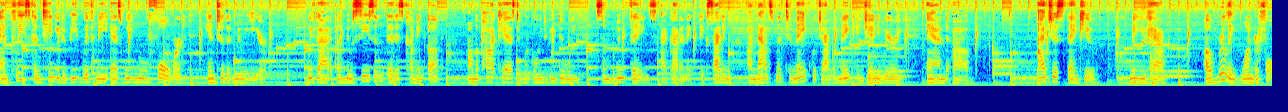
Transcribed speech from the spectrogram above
and please continue to be with me as we move forward into the new year. We've got a new season that is coming up on the podcast, and we're going to be doing some new things. I've got an exciting announcement to make, which I will make in January. And uh, I just thank you. May you have a really wonderful,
